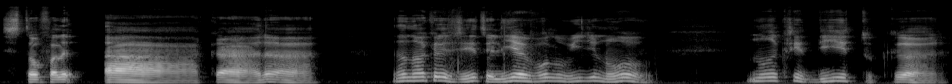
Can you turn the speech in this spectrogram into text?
Estou falando. Ah, cara. Eu não acredito. Ele ia evoluir de novo. Não acredito, cara.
